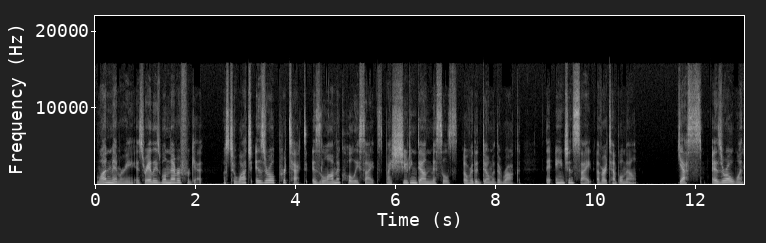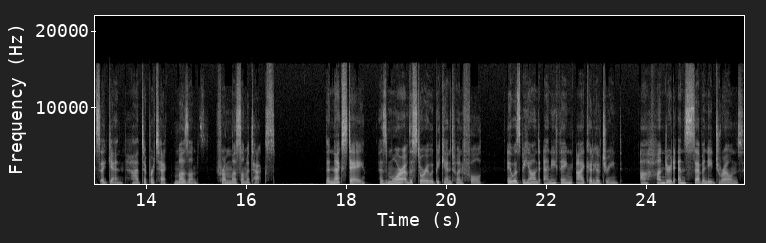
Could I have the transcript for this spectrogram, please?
One memory Israelis will never forget was to watch Israel protect Islamic holy sites by shooting down missiles over the Dome of the Rock, the ancient site of our Temple Mount. Yes, Israel once again had to protect Muslims from Muslim attacks. The next day, as more of the story would begin to unfold, it was beyond anything I could have dreamed. 170 drones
